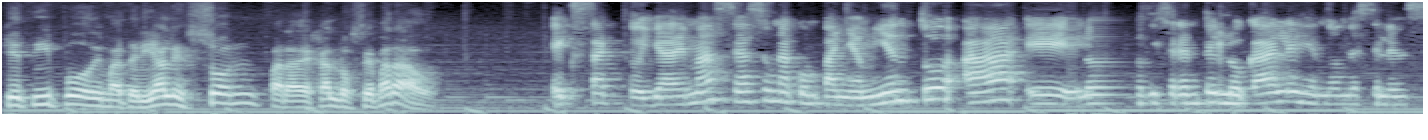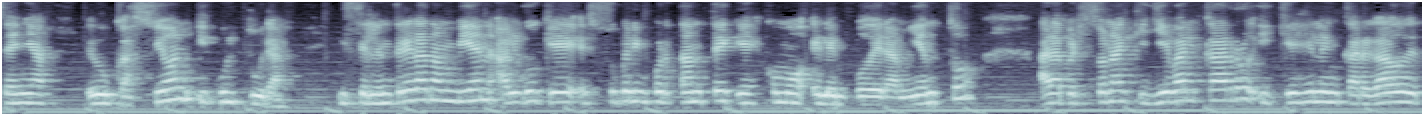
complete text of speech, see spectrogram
qué tipo de materiales son para dejarlos separados. Exacto, y además se hace un acompañamiento a eh, los diferentes locales en donde se le enseña educación y cultura y se le entrega también algo que es súper importante, que es como el empoderamiento a la persona que lleva el carro y que es el encargado de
